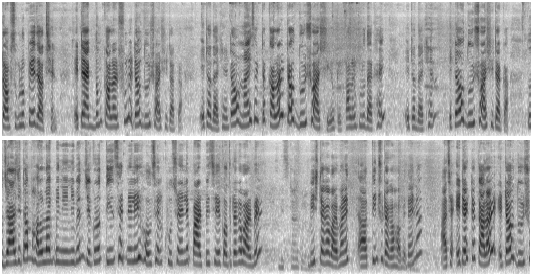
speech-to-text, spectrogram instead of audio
টপসগুলো পেয়ে যাচ্ছেন। এটা একদম কালারফুল এটাও দুশো আশি টাকা। এটা দেখেন এটাও নাইস একটা কালার এটাও দুশো আশি। ওকে কালারগুলো দেখাই। এটা দেখেন এটাও দুশো আশি টাকা। তো যার যেটা ভালো লাগবে নিয়ে নেবেন যে কোনো তিন সেট নিলেই হোলসেল খুচরা নিলে পার পিসে কত টাকা বাড়বে? বিশ টাকা বাড়বে মানে তিনশো টাকা হবে তাই না? আচ্ছা এটা একটা কালার এটাও দুশো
